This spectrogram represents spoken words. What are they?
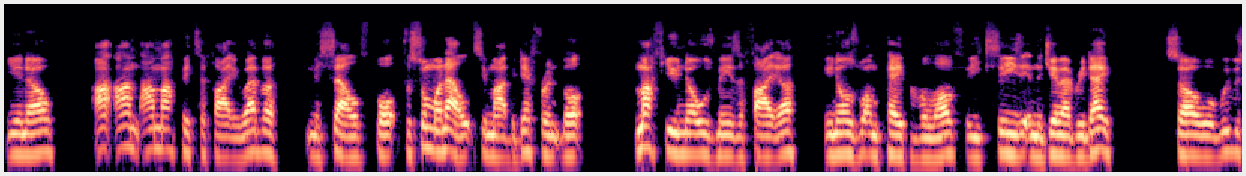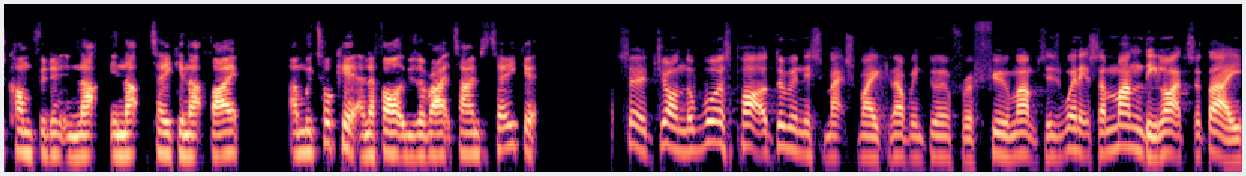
you know, I, I'm I'm happy to fight whoever myself. But for someone else, it might be different. But Matthew knows me as a fighter. He knows what I'm capable of. He sees it in the gym every day. So we was confident in that in that taking that fight, and we took it. And I thought it was the right time to take it. So, John, the worst part of doing this matchmaking I've been doing for a few months is when it's a Monday like today,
